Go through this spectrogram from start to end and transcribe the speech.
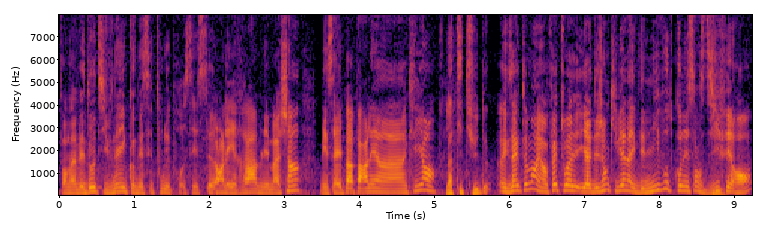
T'en avais d'autres, ils venaient, ils connaissaient tous les processeurs, les RAM, les machins, mais ils ne savaient pas parler à un client. L'attitude. Exactement. Et en fait, tu vois, il y a des gens qui viennent avec des niveaux de connaissances différents.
